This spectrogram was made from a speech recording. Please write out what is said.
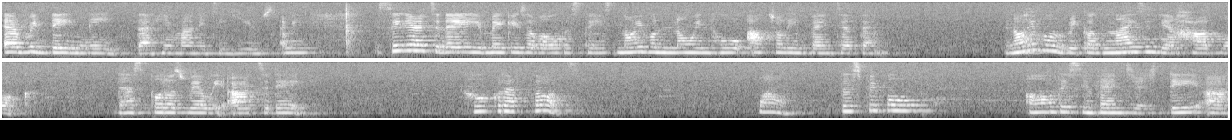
everyday needs that humanity use. I mean, see here today you make use of all these things, not even knowing who actually invented them. Not even recognizing their hard work that has put us where we are today. Who could have thought? Wow, these people, all these inventors, they are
